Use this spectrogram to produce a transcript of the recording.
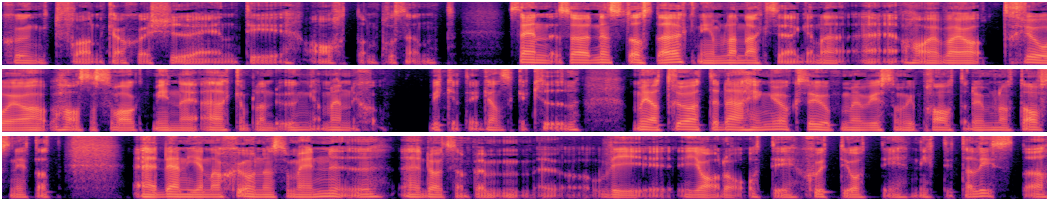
sjunkit från kanske 21 till 18 procent. Sen, så den största ökningen bland aktieägarna eh, har jag, vad jag tror jag har så svagt minne, ökar bland unga människor, vilket är ganska kul. Men jag tror att det där hänger också ihop med, vi som vi pratade om i något avsnitt, att eh, den generationen som är nu, eh, då till exempel mm, eh, vi, jag då, 80, 70, 80, 90-talister,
